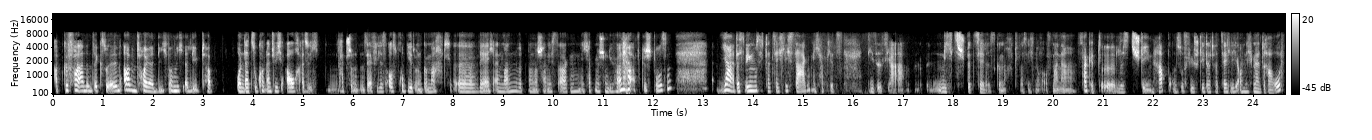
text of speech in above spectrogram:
abgefahrenen sexuellen Abenteuern, die ich noch nicht erlebt habe. Und dazu kommt natürlich auch, also ich habe schon sehr vieles ausprobiert und gemacht. Äh, Wäre ich ein Mann, wird man wahrscheinlich sagen, ich habe mir schon die Hörner abgestoßen. Ja, deswegen muss ich tatsächlich sagen, ich habe jetzt dieses Jahr nichts Spezielles gemacht, was ich noch auf meiner Fucket-List stehen habe. Und so viel steht da tatsächlich auch nicht mehr drauf.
